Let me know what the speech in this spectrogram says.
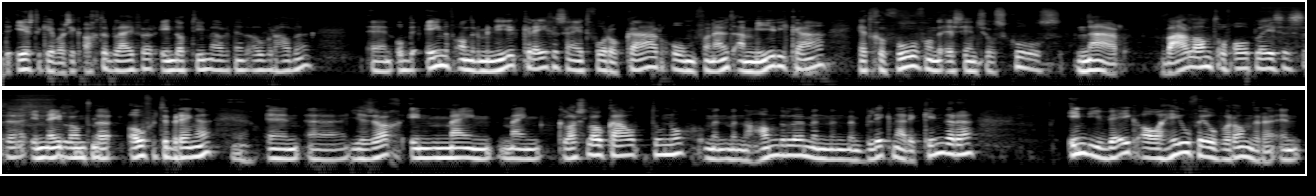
de eerste keer was ik achterblijver in dat team waar we het net over hadden. En op de een of andere manier kregen zij het voor elkaar om vanuit Amerika het gevoel van de Essential Schools naar Waarland of all places uh, in Nederland uh, over te brengen. Ja. En uh, je zag in mijn, mijn klaslokaal toen nog, mijn, mijn handelen, mijn, mijn, mijn, blik naar de kinderen, in die week al heel veel veranderen. En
